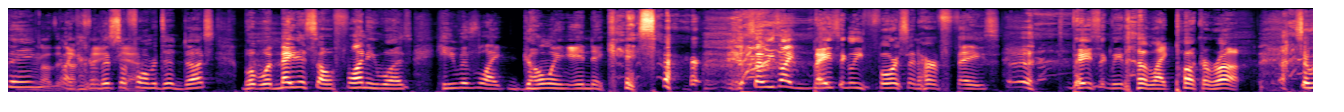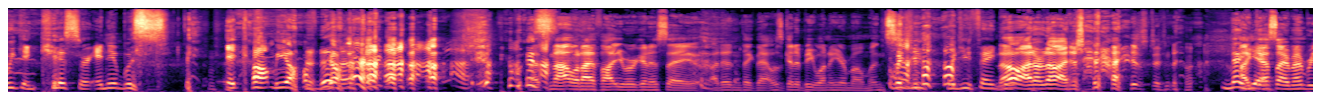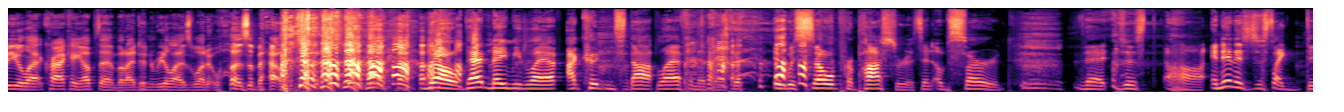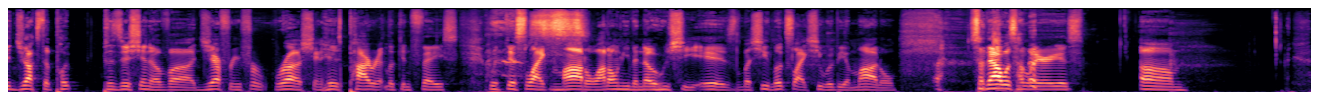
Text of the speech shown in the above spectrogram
thing. Oh, the like duck her face, lips are forming to the ducks. But what made it so funny was he was like going in to kiss her. So he's like basically forcing her face basically to like puck her up so we can kiss her and it was it caught me off guard was- That's not what I thought you were going to say. I didn't think that was going to be one of your moments. what'd you, what'd you think No, I don't know. I just, I just didn't know. No, I yeah. guess I remember you la- cracking up then, but I didn't realize what it was about. no, that made me laugh. I couldn't stop laughing at that. It was so preposterous and absurd that just uh and then it's just like the juxtaposition of uh Geoffrey for Rush and his pirate looking face with this like model. I don't even know who she is, but she looks like she would be a model. So that was hilarious. Um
